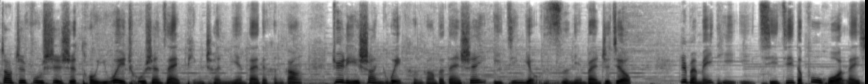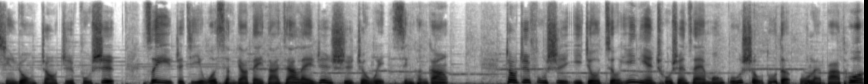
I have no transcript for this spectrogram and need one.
赵之富士是头一位出生在平成年代的横纲，距离上一位横纲的诞生已经有四年半之久。日本媒体以“奇迹的复活”来形容赵之富士，所以这集我想要带大家来认识这位新横纲。赵之富是一九九一年出生在蒙古首都的乌兰巴托。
